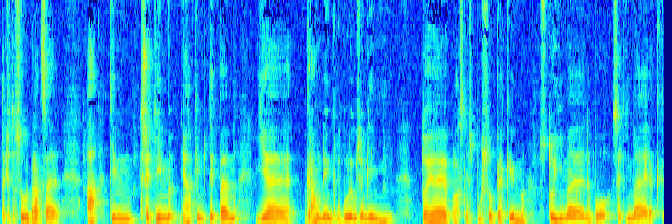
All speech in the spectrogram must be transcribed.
Takže to jsou vibrace a tím třetím nějakým typem je grounding neboli uzemnění. To je vlastně způsob, jakým stojíme nebo sedíme, jak,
